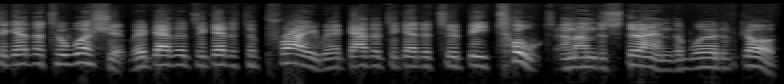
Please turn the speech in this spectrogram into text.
together to worship. We're gathered together to pray. We're gathered together to be taught and understand the Word of God.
